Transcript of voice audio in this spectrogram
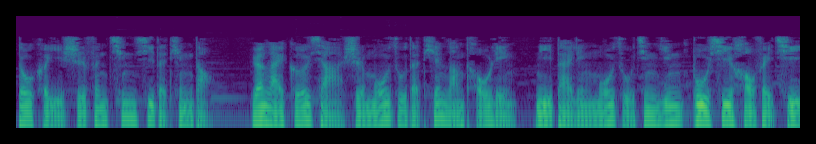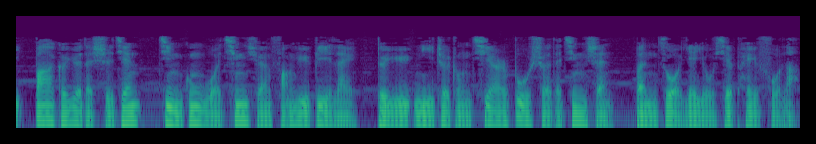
都可以十分清晰的听到。原来阁下是魔族的天狼头领，你带领魔族精英不惜耗费七八个月的时间进攻我清玄防御壁垒，对于你这种锲而不舍的精神，本座也有些佩服了。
